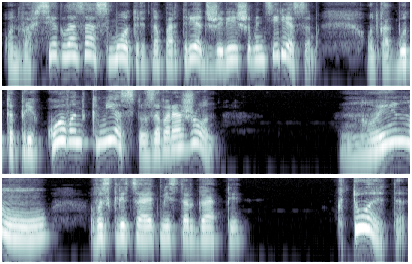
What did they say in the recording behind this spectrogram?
Он во все глаза смотрит на портрет с живейшим интересом. Он как будто прикован к месту, заворожен. — Ну и ну! — восклицает мистер Гаппи. — Кто это?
